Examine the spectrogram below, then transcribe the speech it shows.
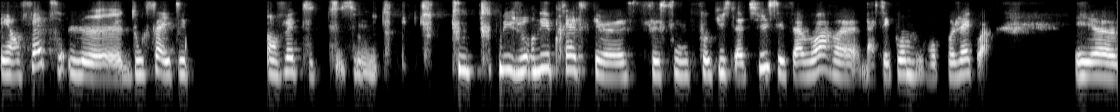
et en fait, le, donc ça a été, en fait, toutes mes journées presque se sont focus là-dessus, c'est savoir, euh, bah, c'est quoi mon gros projet, quoi. Et euh,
